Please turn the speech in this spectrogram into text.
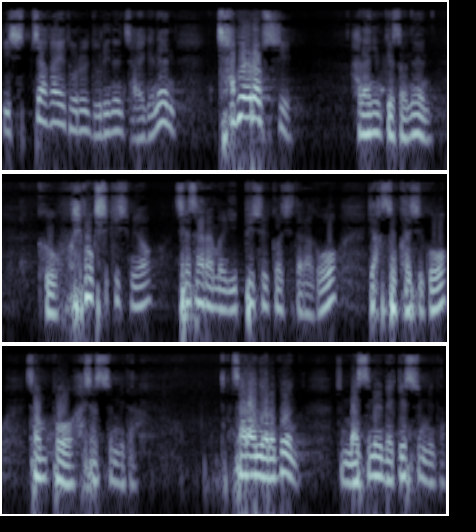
이 십자가의 도를 누리는 자에게는 차별 없이 하나님께서는 그 회복시키시며 새 사람을 입히실 것이다라고 약속하시고 선포하셨습니다. 사랑 여러분, 좀 말씀을 맺겠습니다.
